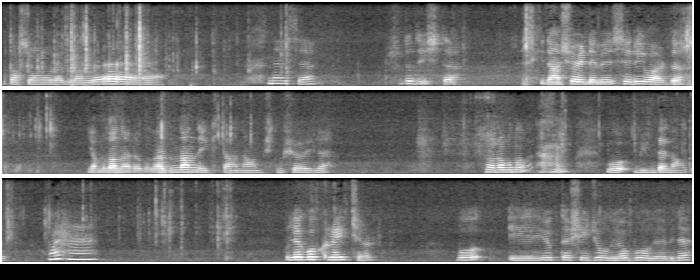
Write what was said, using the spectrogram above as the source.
mutasyona uğradılar. Neyse. Şurada da işte eskiden şöyle bir seri vardı. Yamulan arabalar. Bundan da iki tane almıştım şöyle. Sonra bunu bu BİM'den aldık. Bu Lego Creature. Bu e, yük taşıyıcı oluyor. Bu oluyor. Bir de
